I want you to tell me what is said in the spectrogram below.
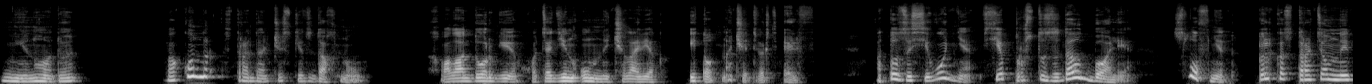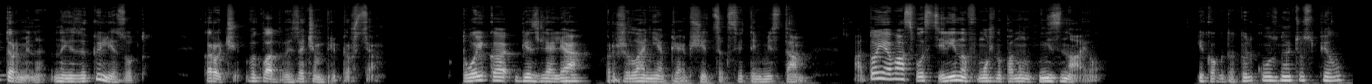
Не надо. Ваконр страдальчески вздохнул. Хвала Дорги, хоть один умный человек, и тот на четверть эльф. А то за сегодня все просто задолбали. Слов нет, только стратемные термины на язык и лезут. Короче, выкладывай, зачем приперся. Только без ля-ля про желание приобщиться к святым местам. А то я вас, властелинов, можно подумать, не знаю. И когда только узнать успел.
